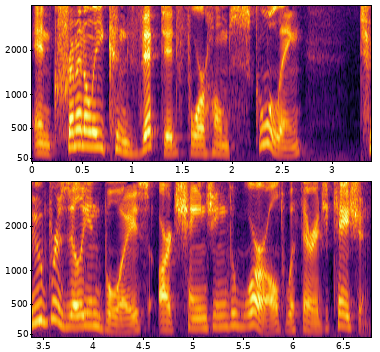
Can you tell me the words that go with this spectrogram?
and criminally convicted for homeschooling, two Brazilian boys are changing the world with their education.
